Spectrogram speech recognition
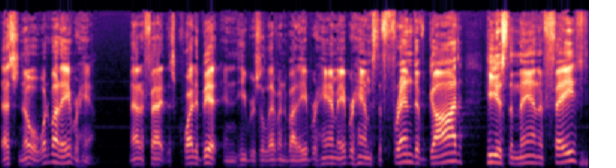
That's Noah. What about Abraham? Matter of fact, there's quite a bit in Hebrews 11 about Abraham. Abraham's the friend of God, he is the man of faith.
